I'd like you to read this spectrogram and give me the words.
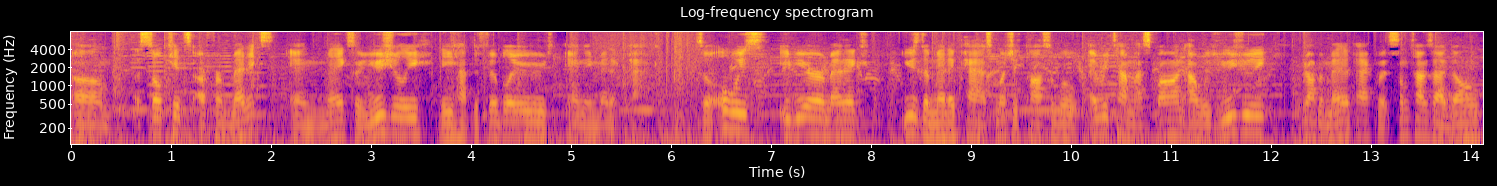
Um, assault kits are for medics, and medics are usually, they have defibrillators and a medic pack. So always, if you're a medic, use the medic pack as much as possible. Every time I spawn, I would usually drop a medic pack, but sometimes I don't,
